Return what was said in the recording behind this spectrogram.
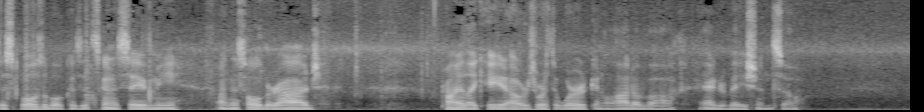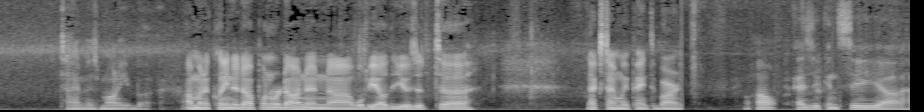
disposable because it's going to save me on this whole garage probably like eight hours worth of work and a lot of uh, aggravation. So time is money, but I'm gonna clean it up when we're done and uh, we'll be able to use it uh, next time we paint the barn. Well, as you can see, uh,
